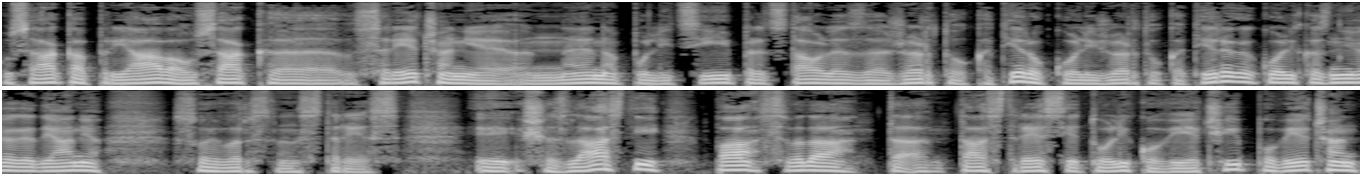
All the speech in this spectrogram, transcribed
vsaka prijava, vsak uh, srečanje ne, na policiji predstavlja za žrtov katero katerokoli žrtev, katerega koli kaznivega dejanja, svoj vrsten stres. E, še zlasti pa seveda ta, ta stres je toliko večji, povečan,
